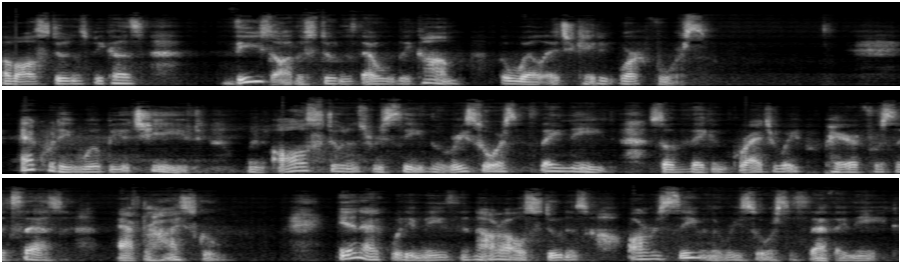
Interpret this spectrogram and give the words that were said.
of all students because these are the students that will become the well educated workforce. Equity will be achieved when all students receive the resources they need so that they can graduate prepared for success after high school. Inequity means that not all students are receiving the resources that they need.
